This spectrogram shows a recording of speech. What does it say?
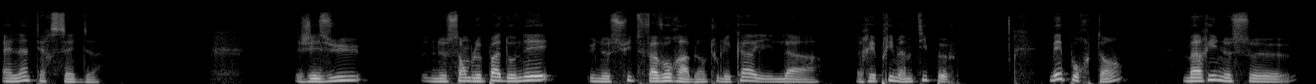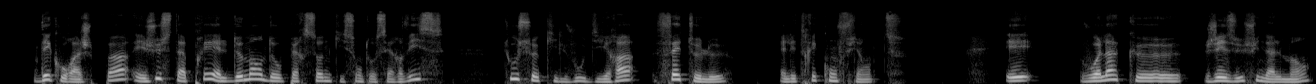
elle intercède. Jésus ne semble pas donner une suite favorable, en tous les cas il la réprime un petit peu. Mais pourtant, Marie ne se décourage pas et juste après, elle demande aux personnes qui sont au service Tout ce qu'il vous dira, faites-le. Elle est très confiante. Et voilà que Jésus, finalement,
